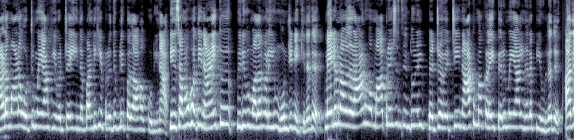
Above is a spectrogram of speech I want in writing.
ஆழமான ஒற்றுமை ஆகியவற்றை இந்த பண்டிகை பிரதிபலிப்பதாக கூறினார். இது சமூகத்தின் அனைத்து பிரிவு மதங்களையும் ஒன்றிணைக்கிறது. மேலும் நமது ராணுவம் ஆபரேஷன் சிந்தூரில் பெற்ற வெற்றி நாட்டு மக்களை பெருமையால் நிரப்பியுள்ளது. அதே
